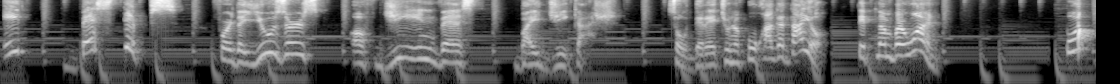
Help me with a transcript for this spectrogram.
8 best tips for the users of G-Invest by GCash. So diretso na po kagad tayo Tip number one, put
